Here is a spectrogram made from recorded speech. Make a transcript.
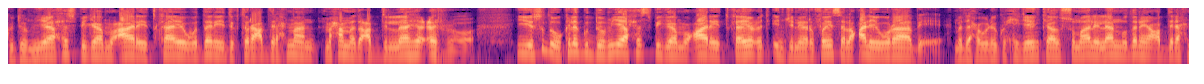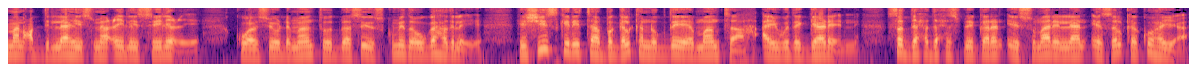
gudoomiyaha xisbiga mucaaridka ee wadani doctor cabdiraxmaan maxamed cabdilaahi ciro iyo sidoo kale gudoomiyaha xisbiga mucaaridka ee cud injineer faysal cali waraabe madaxweyne ku-xigeenka somalilan mudane cabdiraxmaan cabdilaahi ismaaciil iseylici kuwaasi oo dhammaantoodba si isku mida uga hadlay heshiiskani taabagalka noqday ee maanta ay wada gaadheen saddexda xisbi qaran ee somalilan ee salka ku haya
